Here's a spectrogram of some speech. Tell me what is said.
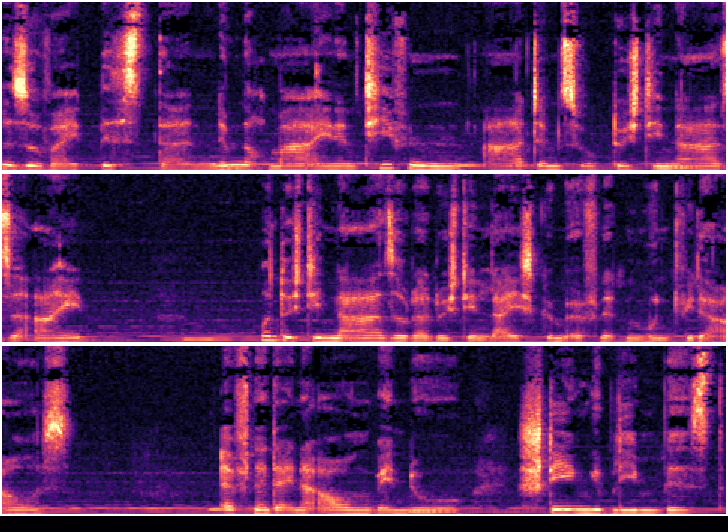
Du soweit bist, dann nimm noch mal einen tiefen Atemzug durch die Nase ein und durch die Nase oder durch den leicht geöffneten Mund wieder aus. Öffne deine Augen, wenn du stehen geblieben bist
